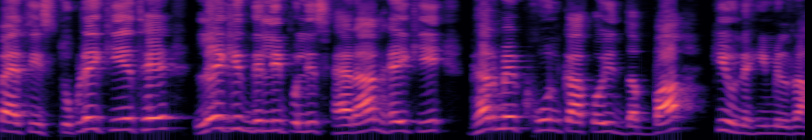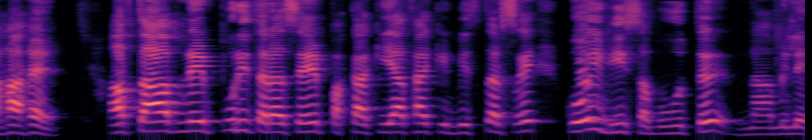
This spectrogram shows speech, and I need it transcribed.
35 टुकड़े किए थे, लेकिन दिल्ली पुलिस हैरान है कि घर में खून का कोई दब्बा क्यों नहीं मिल रहा है। आफ्ताब ने पूरी तरह से पक्का किया था कि बिस्तर से कोई भी सबूत ना मिले।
